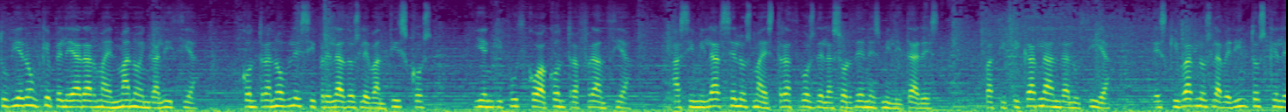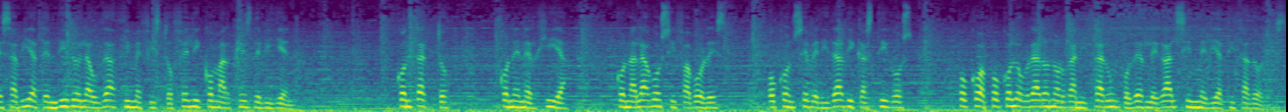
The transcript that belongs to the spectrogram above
Tuvieron que pelear arma en mano en Galicia, contra nobles y prelados levantiscos, y en Guipúzcoa contra Francia, asimilarse los maestrazgos de las órdenes militares, pacificar la Andalucía, esquivar los laberintos que les había tendido el audaz y mefistofélico marqués de Villena. Contacto, con energía, con halagos y favores, o con severidad y castigos, poco a poco lograron organizar un poder legal sin mediatizadores.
